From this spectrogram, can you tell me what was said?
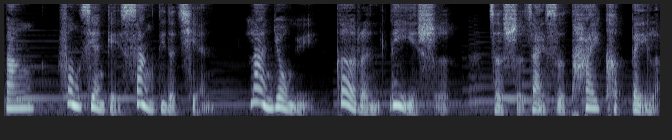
当奉献给上帝的钱滥用于个人利益时，这实在是太可悲了。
